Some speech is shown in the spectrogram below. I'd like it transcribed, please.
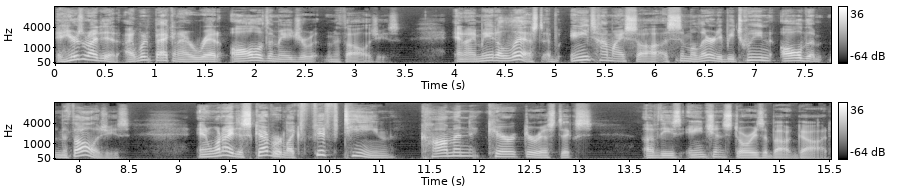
And here's what I did: I went back and I read all of the major mythologies and I made a list of any time I saw a similarity between all the mythologies. And what I discovered, like 15 common characteristics of these ancient stories about God.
